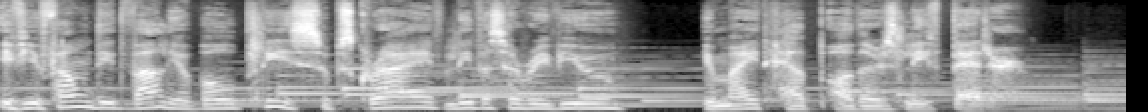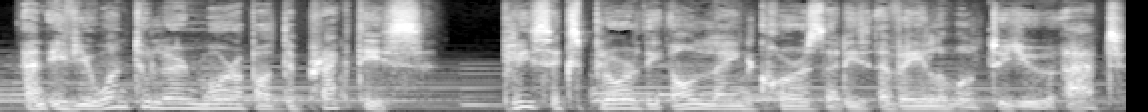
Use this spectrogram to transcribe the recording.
If you found it valuable, please subscribe, leave us a review. You might help others live better. And if you want to learn more about the practice, please explore the online course that is available to you at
